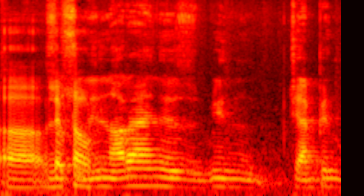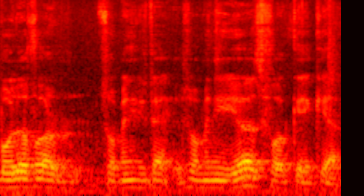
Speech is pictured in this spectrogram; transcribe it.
uh, So left out. Sunil Narayan has been champion bowler for so many so many years for KKR.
